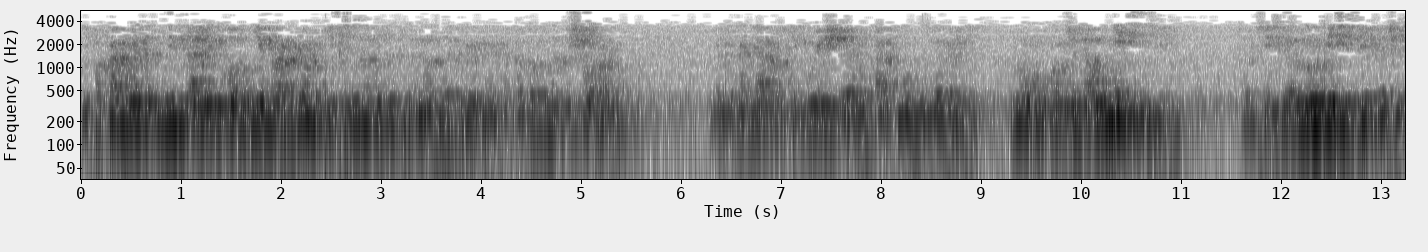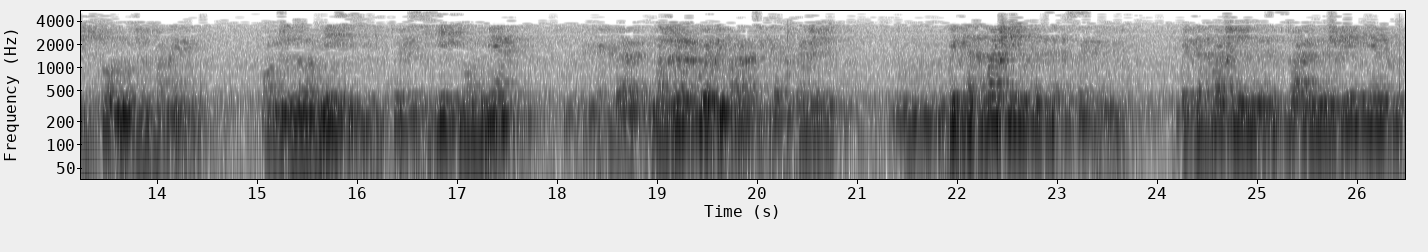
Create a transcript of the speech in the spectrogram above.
И пока мы этот ментальный блок не прорвем, истина будет для нас закрыта. Это подобно шорам. Вот иногда практикующие вот так могут говорить. Ну, он же на уме сидит. То есть, если он на уме сидит, значит, что он может понять? Он же на уме сидит. То есть, сидеть на уме, как бы на жаргоне практика, значит, быть захваченным концепциями, быть захваченным концептуальным мышлением,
